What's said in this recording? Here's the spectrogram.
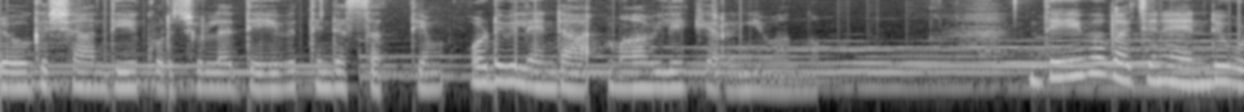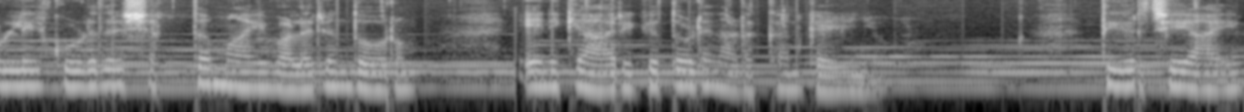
രോഗശാന്തിയെക്കുറിച്ചുള്ള ദൈവത്തിന്റെ സത്യം ഒടുവിൽ എന്റെ ആത്മാവിലേക്ക് ഇറങ്ങി വന്നു. ദൈവവചനം എന്റെ ഉള്ളിൽ കൂടുതൽ ശക്തമായി വളരും തോറും എനിക്ക് ആരോഗ്യത്തോടെ നടക്കാൻ കഴിഞ്ഞു. തീർച്ചയായും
